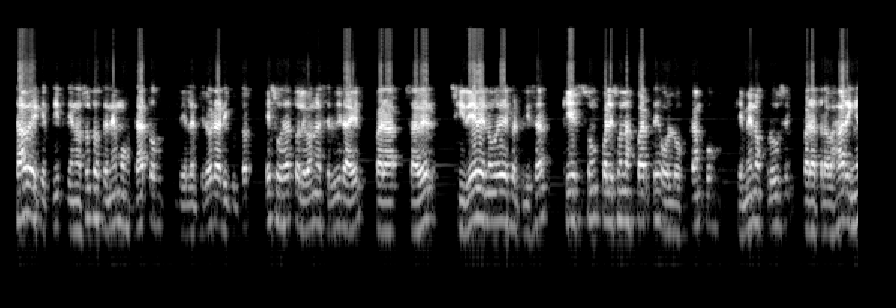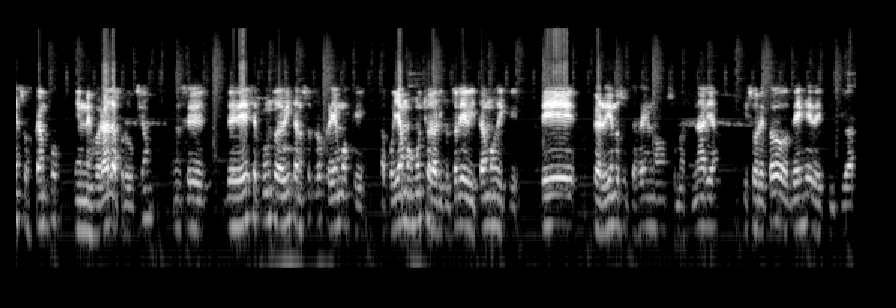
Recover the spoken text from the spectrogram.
sabe que, que, nosotros tenemos datos del anterior agricultor, esos datos le van a servir a él para saber si debe o no debe fertilizar, qué son, cuáles son las partes o los campos que menos producen para trabajar en esos campos en mejorar la producción. Entonces, desde ese punto de vista nosotros creemos que apoyamos mucho al agricultor y evitamos de que esté perdiendo su terreno, su maquinaria, y sobre todo deje de cultivar.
